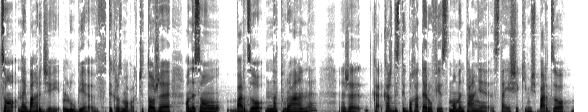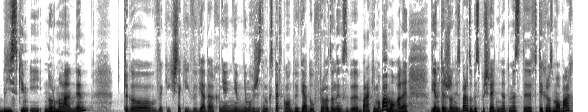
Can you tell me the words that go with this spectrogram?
co najbardziej lubię w tych rozmowach. Czy to, że one są bardzo naturalne, że ka każdy z tych bohaterów jest momentalnie staje się kimś bardzo bliskim i normalnym, czego w jakichś takich wywiadach, nie, nie, nie mówię, że jestem ekspertką od wywiadów prowadzonych z e, Barackiem Obamą, ale wiem też, że on jest bardzo bezpośredni. Natomiast e, w tych rozmowach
